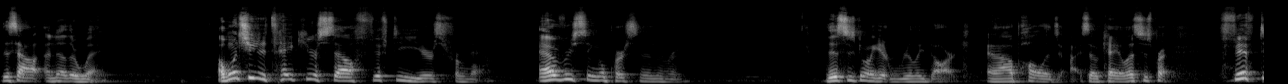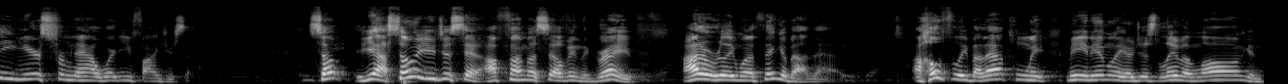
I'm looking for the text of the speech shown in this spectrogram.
this out another way. I want you to take yourself 50 years from now, every single person in the room. This is going to get really dark, and I apologize. Okay, let's just pray. 50 years from now, where do you find yourself? Some, yeah, some of you just said, I find myself in the grave. I don't really want to think about that. Uh, hopefully, by that point, me and Emily are just living long and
